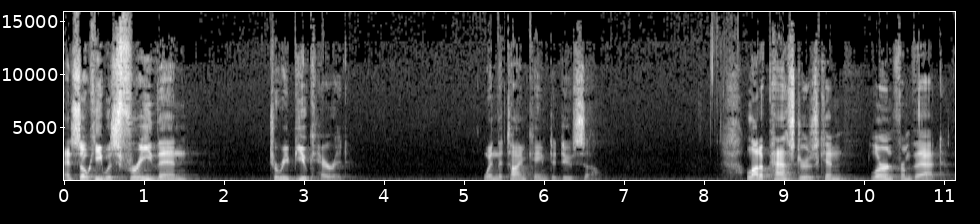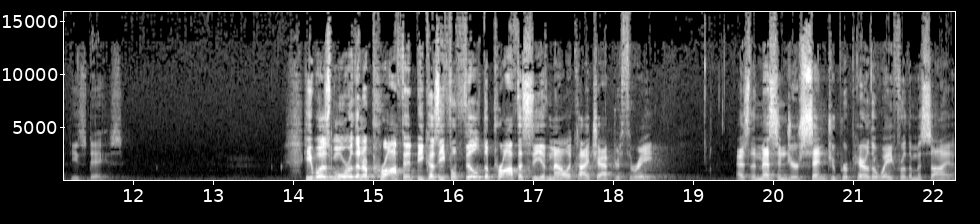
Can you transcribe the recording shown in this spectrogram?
And so he was free then to rebuke Herod when the time came to do so. A lot of pastors can learn from that these days. He was more than a prophet because he fulfilled the prophecy of Malachi chapter 3 as the messenger sent to prepare the way for the Messiah.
